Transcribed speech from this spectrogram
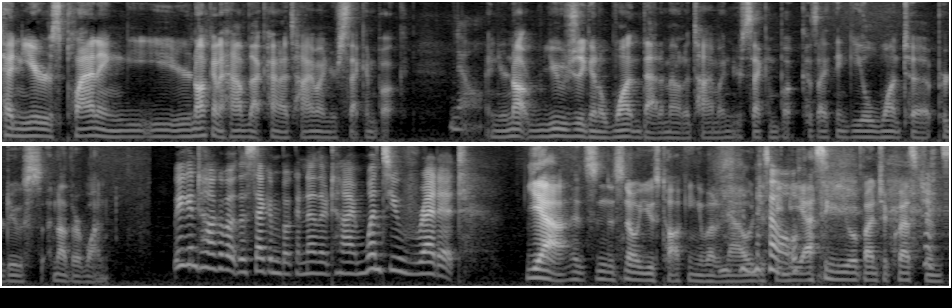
10 years planning you're not going to have that kind of time on your second book No. and you're not usually going to want that amount of time on your second book because i think you'll want to produce another one We can talk about the second book another time once you've read it. Yeah it's, it's no use talking about it now it would just No. be me asking you a bunch of questions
